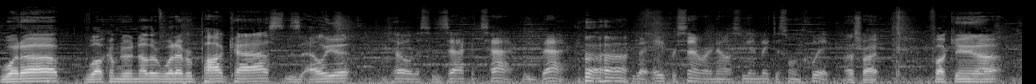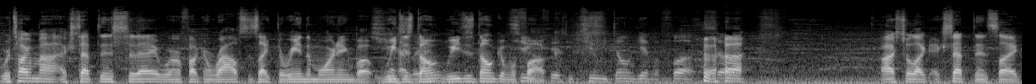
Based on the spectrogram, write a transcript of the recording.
What up? Welcome to another whatever podcast. This is Elliot. Yo, this is Zach Attack. We back. we got eight percent right now, so we're gonna make this one quick. That's right. Fucking, uh, we're talking about acceptance today. We're in fucking Ralph's. It's like three in the morning, but we Yeah, just don't. We just don't give a fuck. fifty-two. We don't give a fuck. So, All right, so like acceptance, like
